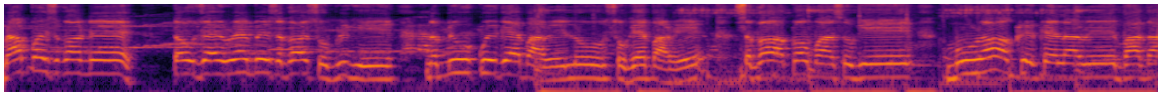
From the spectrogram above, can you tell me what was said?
မနောက်ပိုက်စကားနဲ့ တောင်ဇယ်ရဲဘေစကားဆိုပြီးကြီးနှမျိုးကွေးခဲ့ပါရေလို့ဆိုခဲ့ပါရေစကားအကောက်မှာဆိုကြီးမူရအခရခဲလာရေဘာသာ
